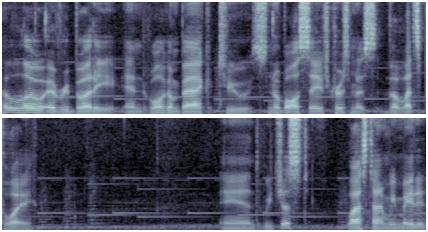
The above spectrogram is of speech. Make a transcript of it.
Hello everybody, and welcome back to Snowball Saves Christmas, the Let's Play. And we just, last time we made it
